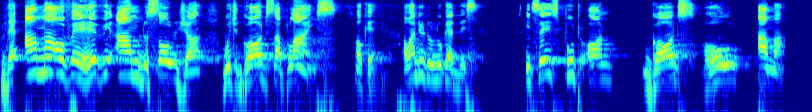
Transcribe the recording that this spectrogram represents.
The armor of a heavy armed soldier which God supplies. Okay, I want you to look at this. It says, put on God's whole armor.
